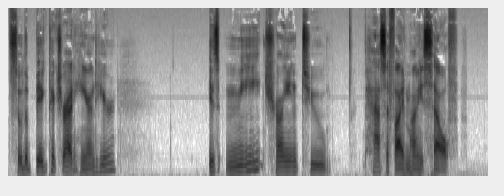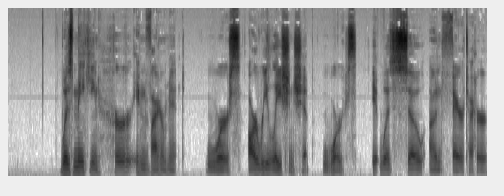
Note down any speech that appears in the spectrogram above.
So, the big picture at hand here is me trying to pacify myself was making her environment worse, our relationship worse. It was so unfair to her.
